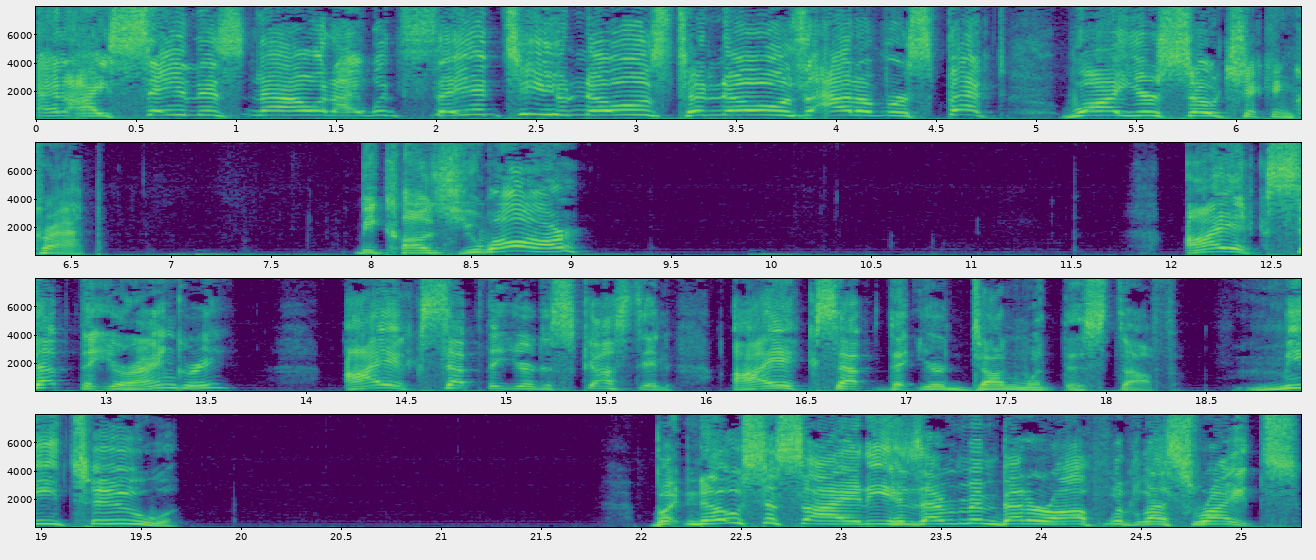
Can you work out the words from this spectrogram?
and I say this now, and I would say it to you nose to nose out of respect, why you're so chicken crap. Because you are. I accept that you're angry. I accept that you're disgusted. I accept that you're done with this stuff. Me too. But no society has ever been better off with less rights.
